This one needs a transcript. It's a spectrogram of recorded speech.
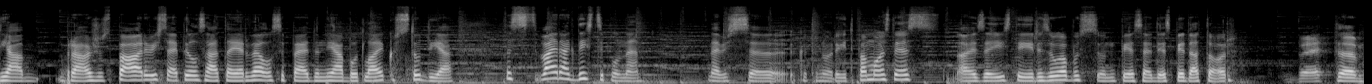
jābrāžas pāri visai pilsētai ar velosipēdu un jābūt laikus studijā. Tas vairāk disciplinē. Nevis, uh, ka tu no rīta pamosties, aizēji iztīri zobus un piesēdies pie datora. Bet um,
